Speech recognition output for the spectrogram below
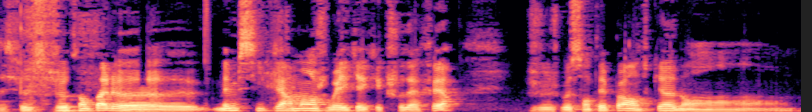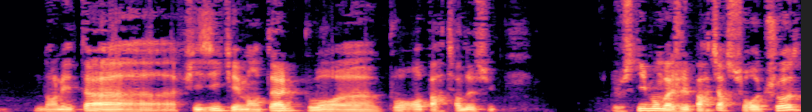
je, je sens pas le, même si clairement je voyais qu'il y avait quelque chose à faire, je, je me sentais pas en tout cas dans l'état physique et mental pour pour repartir dessus. Je me suis dit bon bah je vais partir sur autre chose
